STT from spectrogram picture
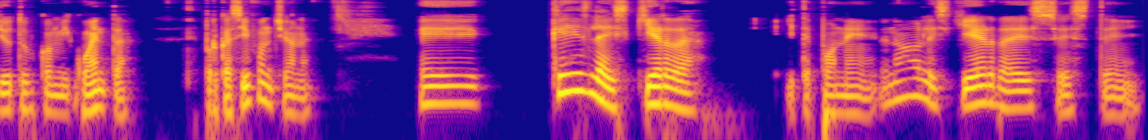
YouTube con mi cuenta, porque así funciona. Eh, ¿Qué es la izquierda? Y te pone, no, la izquierda es este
